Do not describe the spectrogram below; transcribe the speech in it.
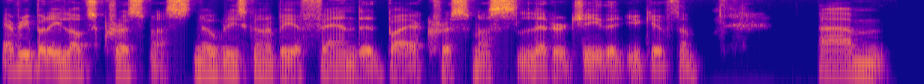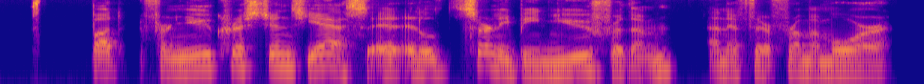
Everybody loves Christmas. Nobody's going to be offended by a Christmas liturgy that you give them. Um, but for new Christians, yes, it, it'll certainly be new for them. And if they're from a more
